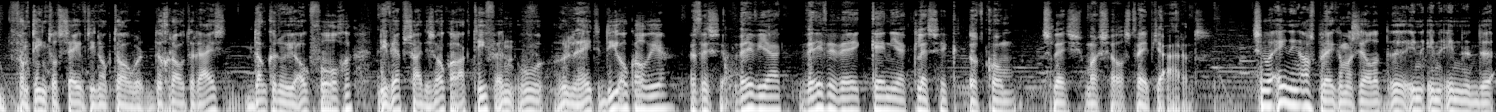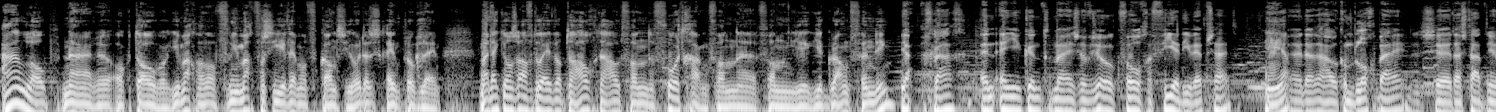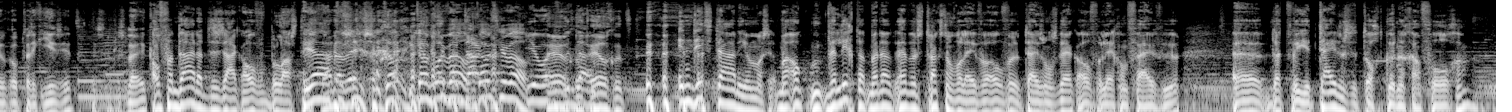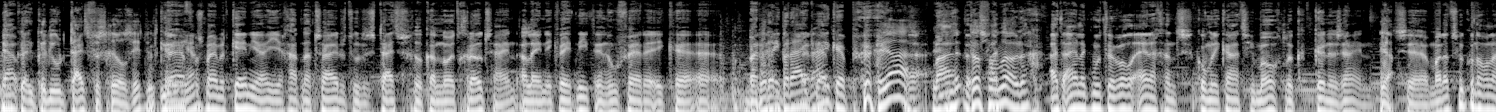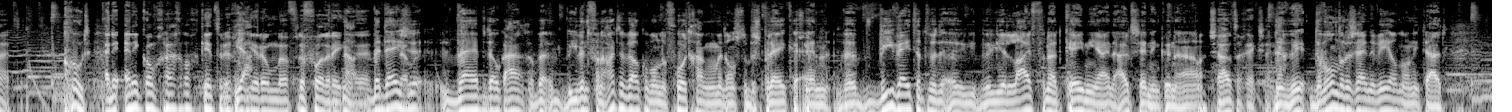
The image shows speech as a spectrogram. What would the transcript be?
van 10 tot 17 oktober, de grote reis. Dan kunnen we je ook volgen. Die website is ook al actief. En hoe, hoe heette die ook alweer? Dat is www www.keniaclassic.com slash marcel-arends. Zullen we één ding afspreken, Marcel? Dat, eh, in, in, in de aanloop naar eh, oktober... Je mag, wel, op- je mag van CFM op vakantie, hoor. Dat is geen probleem. Maar dat je ons af en toe even op de hoogte houdt... van de voortgang van, eh, van je, je groundfunding. Ja, graag. En, en je kunt mij sowieso ook volgen via die website. Ja. Eh, daar hou ik een blog bij. Dus eh, daar staat nu ook op dat ik hier zit. Dus dat is leuk. Al vandaar dat de zaak overbelast is. Ja, Nou, dan precies. Dank- dankjewel, dankjewel. Je wordt Heel goed, heel goed. In dit stadium, Marcel. Maar ook wellicht, dat, maar daar hebben we het straks nog wel even over... tijdens ons werkoverleg om vijf uur. Eh, dat we je tijdens de tocht kunnen gaan volgen. Ja. Kun, kun je hoe het tijdsverschil zit met Kenia? volgens mij met Kenia, je gaat naar het zuiden toe, dus het tijdsverschil kan nooit groot zijn. Alleen ik weet niet in hoeverre ik eh, eh, bereik, bereik bereik heb. Ja, Maar dat is wel nodig. Uiteindelijk moet er wel ergens communicatie mogelijk kunnen zijn. Ja. Dus, eh, maar dat zoeken we nog wel uit. Goed. En, en ik kom graag nog een keer terug Ja. hier om eh, de vordering Nou, eh, bij deze, wij hebben het ook aange... Je bent van harte welkom om de voortgang met ons te bespreken. En we, wie weet dat we, de- we je live vanuit Kenia in de uitzending kunnen halen. Zou te gek zijn. De, de wonderen zijn de wereld nog niet uit.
